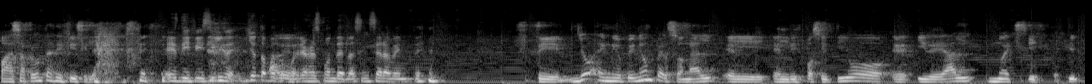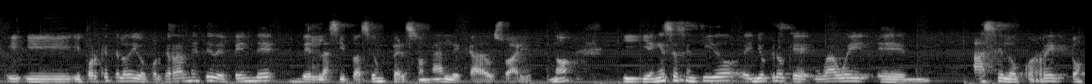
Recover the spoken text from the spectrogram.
Ah, esa pregunta es difícil. Es difícil. Yo tampoco podría responderla, sinceramente. Sí, yo en mi opinión personal, el, dispositivo eh, ideal no existe. Y, y, por qué te lo digo? Porque realmente depende de la situación personal de cada usuario, ¿no? Y en ese sentido, eh, yo creo que Huawei eh, hace lo correcto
